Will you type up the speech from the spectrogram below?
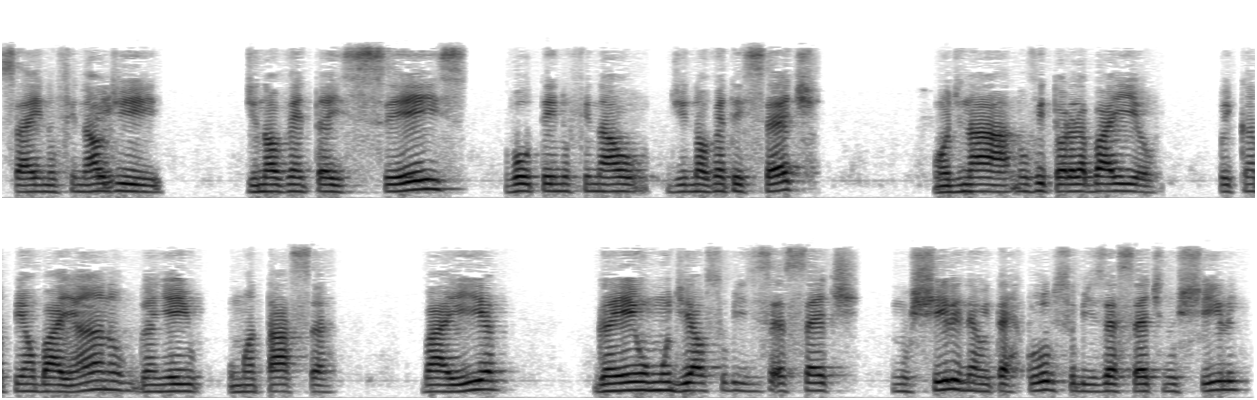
Saí no final de, de 96, voltei no final de 97 onde na, no Vitória da Bahia eu fui campeão baiano, ganhei uma taça Bahia, ganhei um Mundial Sub-17 no Chile, né, o Interclube Sub-17 no Chile,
